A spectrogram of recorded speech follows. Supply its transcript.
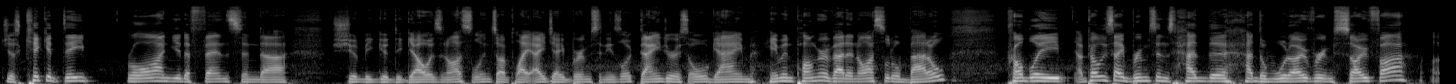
Just kick it deep, rely on your defense, and uh, should be good to go as a nice little inside play. AJ Brimson, he's looked dangerous all game. Him and Ponga have had a nice little battle. Probably, I'd probably say Brimson's had the had the wood over him so far. Uh,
